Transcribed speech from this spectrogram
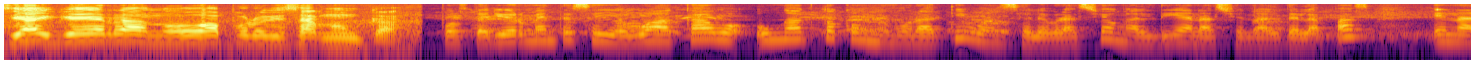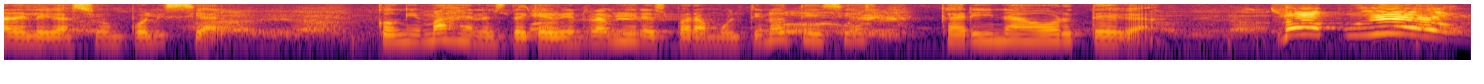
Si hay guerra, no va a progresar nunca. Posteriormente se llevó a cabo un acto conmemorativo en celebración al Día Nacional de la Paz en la delegación policial. Con imágenes de Kevin Ramírez para Multinoticias, Karina Ortega. ¡No pudieron!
